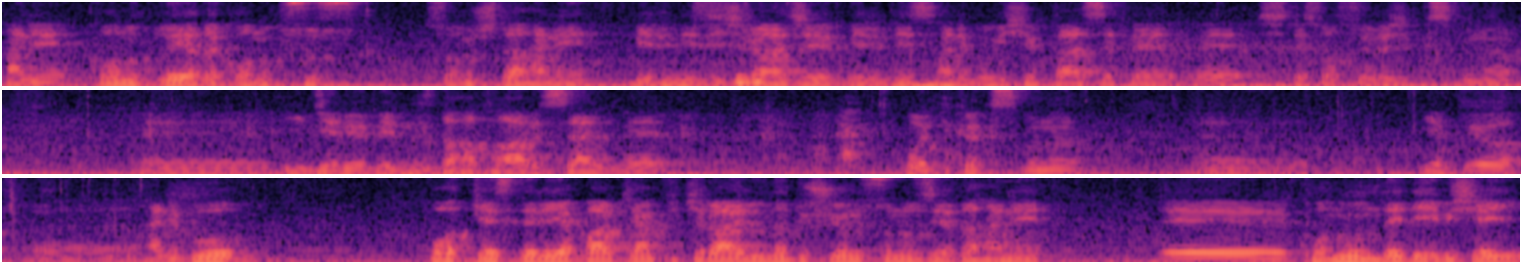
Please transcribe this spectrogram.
Hani konuklu ya da konuksuz. Sonuçta hani biriniz icracı, biriniz hani bu işin felsefe ve işte sosyolojik kısmını e, inceliyor. Biriniz daha tarihsel ve politika kısmını e, yapıyor. E, hani bu podcastleri yaparken fikir ayrılığına düşüyor musunuz ya da hani e, konuğun dediği bir şey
